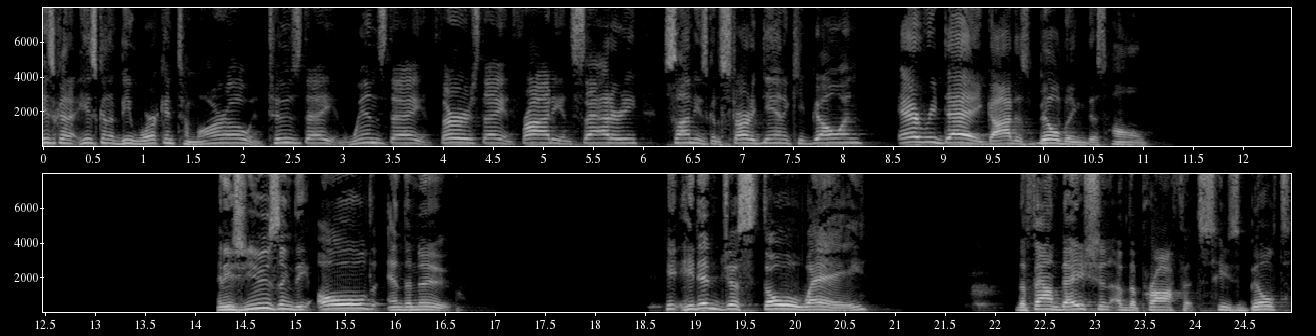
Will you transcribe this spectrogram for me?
He's going he's gonna be working tomorrow and Tuesday and Wednesday and Thursday and Friday and Saturday. Sunday, he's going to start again and keep going. Every day, God is building this home. And He's using the old and the new. He, he didn't just throw away the foundation of the prophets, He's built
